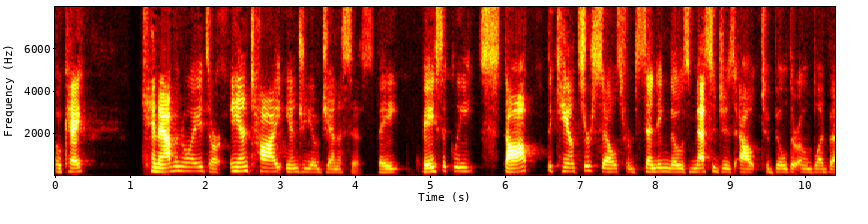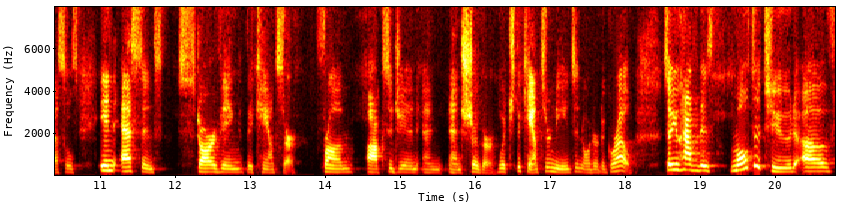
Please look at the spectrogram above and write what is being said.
Okay. Cannabinoids are anti angiogenesis. They basically stop the cancer cells from sending those messages out to build their own blood vessels, in essence, starving the cancer from oxygen and, and sugar, which the cancer needs in order to grow. So you have this multitude of,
